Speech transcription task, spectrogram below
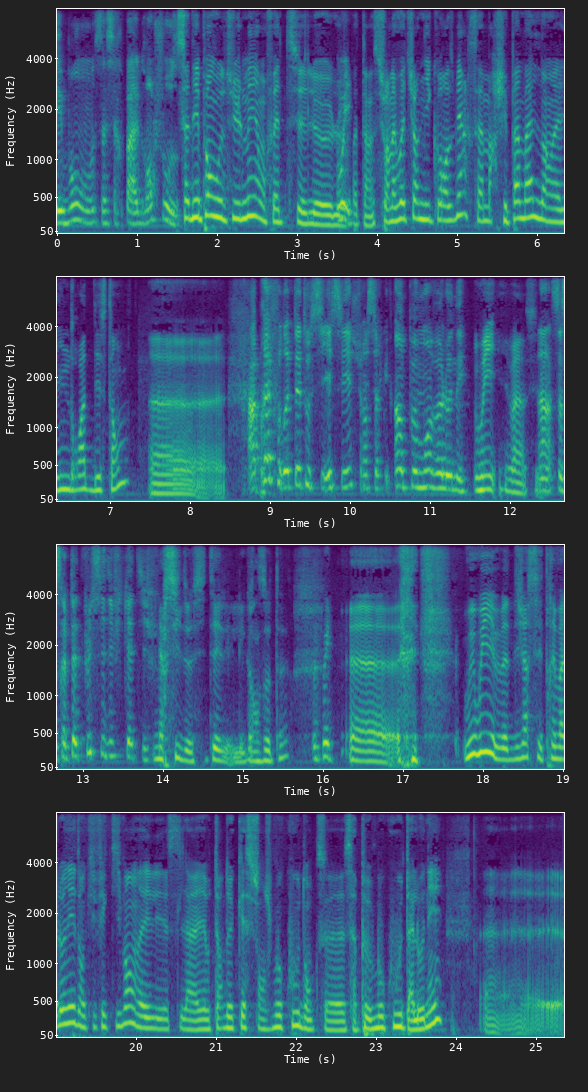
Et bon, ça sert pas à grand chose. Ça dépend où tu le mets en fait. Le, le Oui. patin. Sur la voiture de Nico Rosberg, ça marchait pas mal dans la ligne droite des stands. Euh, Après, il faudrait peut-être aussi essayer sur un circuit un peu moins vallonné. oui, voilà. c'est- Hein, ça serait peut-être plus significatif. Merci de citer les, les grands auteurs. Oui. Euh, oui, oui, bah, déjà c'est très vallonné, donc effectivement les- la hauteur de caisse change beaucoup, donc ça, ça peut beaucoup talonner. Euh,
